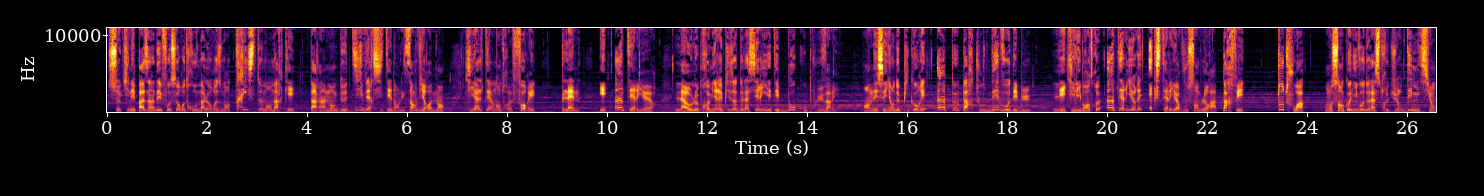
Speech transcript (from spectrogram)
Ce qui n'est pas un défaut se retrouve malheureusement tristement marqué par un manque de diversité dans les environnements qui alternent entre forêt, plaine et intérieur là où le premier épisode de la série était beaucoup plus varié. En essayant de picorer un peu partout dès vos débuts, l'équilibre entre intérieur et extérieur vous semblera parfait. Toutefois, on sent qu'au niveau de la structure des missions,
